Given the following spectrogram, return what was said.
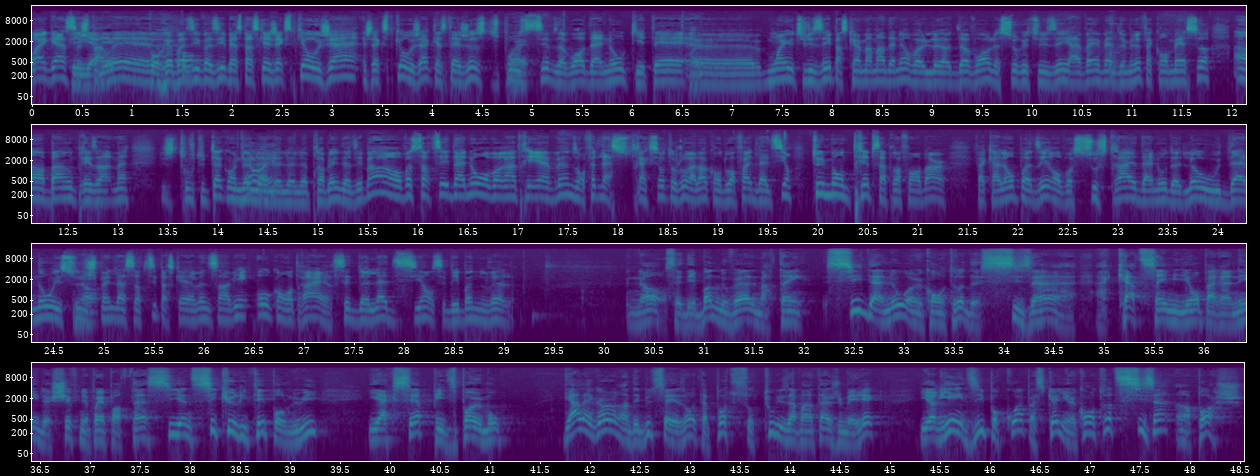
Ouais, gars, je parlais. Euh, vas-y, vas-y. Ben, c'est parce que j'expliquais aux gens, j'expliquais aux gens que c'était juste du positif de voir Dano qui était euh, moins utilisé parce qu'à un moment donné, on va devoir le surutiliser à 20-22 minutes. Fait qu'on met ça en banque présentement. Je trouve tout le temps qu'on a ah le, problème de dire, bah, on va sortir Dano, on va rentrer Evans. On fait de la soustraction toujours alors qu'on doit faire de l'addition. Tout le monde tripe sa profondeur. Fait qu'allons pas dire, on va soustraire Dano de là ou Dano est sur le chemin de la sortie parce qu'Evans s'en vient. Au contraire, c'est de l'addition. C'est des bonnes nouvelles. Non, c'est des bonnes nouvelles, Martin. Si Dano a un contrat de 6 ans à, 4-5 millions par année, le chiffre n'est pas important. S'il y a une sécurité pour lui, il accepte et il ne dit pas un mot. Gallagher, en début de saison, n'était pas sur tous les avantages numériques. Il n'a rien dit. Pourquoi? Parce qu'il y a un contrat de 6 ans en poche.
